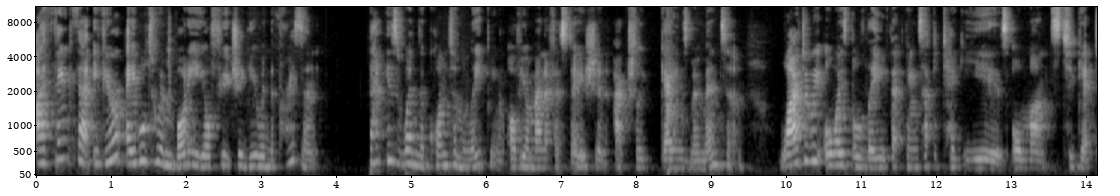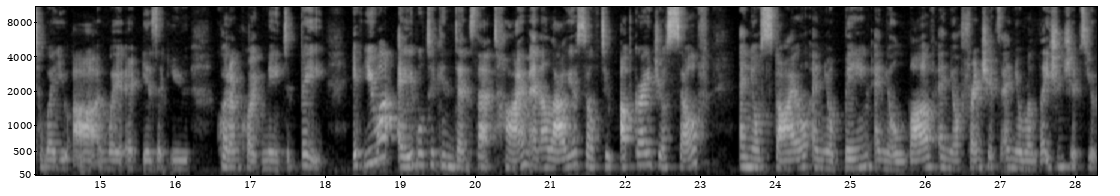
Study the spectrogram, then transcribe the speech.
i think that if you're able to embody your future you in the present that is when the quantum leaping of your manifestation actually gains momentum why do we always believe that things have to take years or months to get to where you are and where it is that you quote unquote need to be? If you are able to condense that time and allow yourself to upgrade yourself and your style and your being and your love and your friendships and your relationships, your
